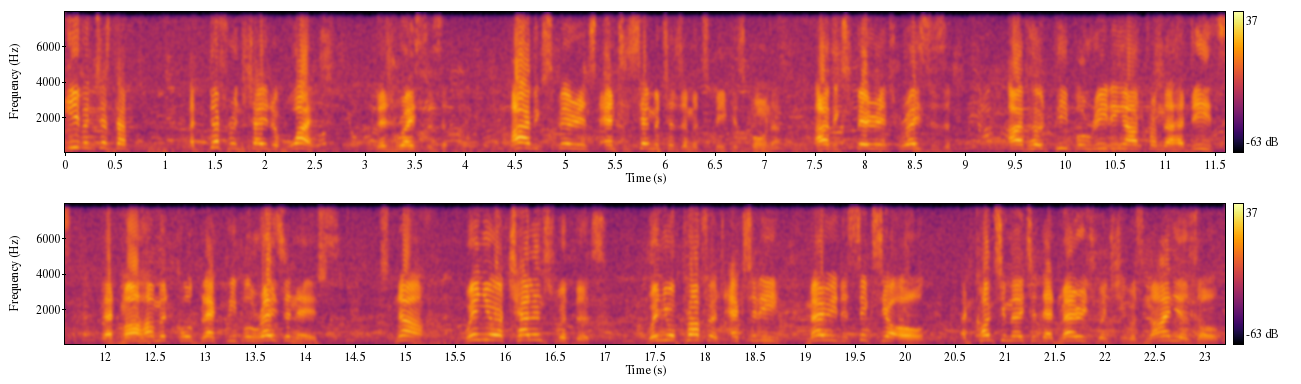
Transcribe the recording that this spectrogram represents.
even just a, a different shade of white, there's racism. I've experienced anti-Semitism at Speaker's Corner. I've experienced racism. I've heard people reading out from the hadiths that Muhammad called black people raisin heads. Now, when you are challenged with this, when your prophet actually married a six-year-old and consummated that marriage when she was nine years old,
